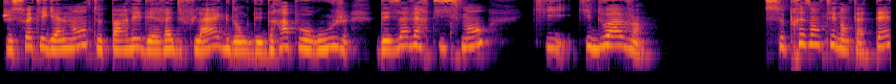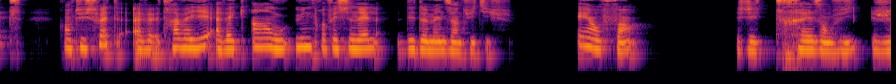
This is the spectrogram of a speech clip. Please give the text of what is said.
Je souhaite également te parler des red flags, donc des drapeaux rouges, des avertissements qui, doivent se présenter dans ta tête quand tu souhaites travailler avec un ou une professionnelle des domaines intuitifs. Et enfin, j'ai très envie, je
